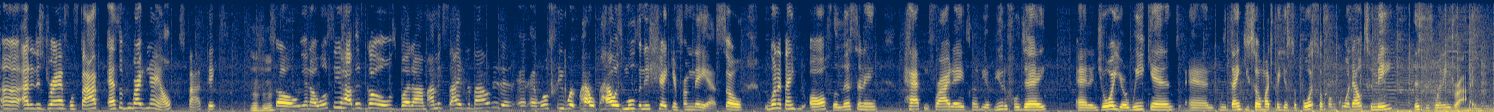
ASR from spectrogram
uh, out of this draft with five, as of right now, it's five picks. Mhm. So you know, we'll see how this goes, but um, I'm excited about it, and, and, and we'll see what how how it's moving and shaking from there. So we want to thank you all for listening. Happy Friday! It's going to be a beautiful day, and enjoy your weekend. And we thank you so much for your support. So from Cordell to me, this is Winning Drive.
